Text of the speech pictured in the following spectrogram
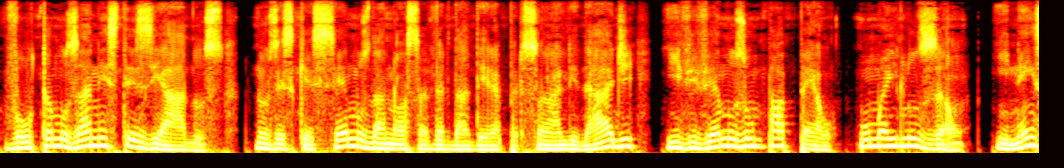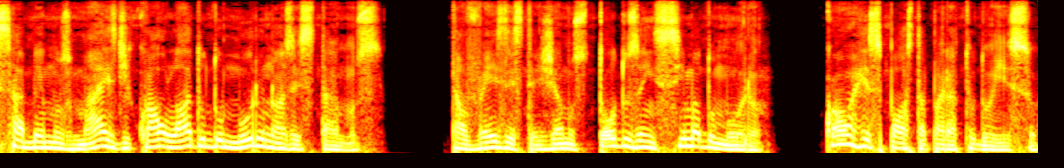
voltamos anestesiados, nos esquecemos da nossa verdadeira personalidade e vivemos um papel, uma ilusão, e nem sabemos mais de qual lado do muro nós estamos. Talvez estejamos todos em cima do muro. Qual a resposta para tudo isso?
